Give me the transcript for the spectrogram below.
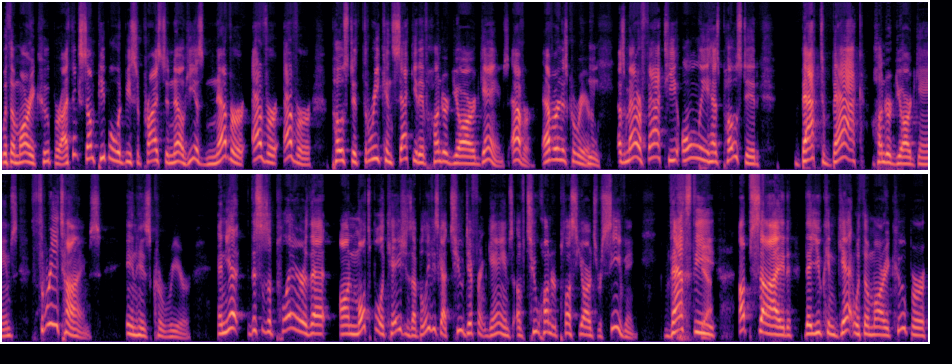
with Amari Cooper. I think some people would be surprised to know he has never, ever, ever posted three consecutive 100 yard games, ever, ever in his career. Hmm. As a matter of fact, he only has posted back to back 100 yard games three times in his career. And yet, this is a player that on multiple occasions, I believe he's got two different games of 200 plus yards receiving. That's the yeah. upside that you can get with Amari Cooper,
